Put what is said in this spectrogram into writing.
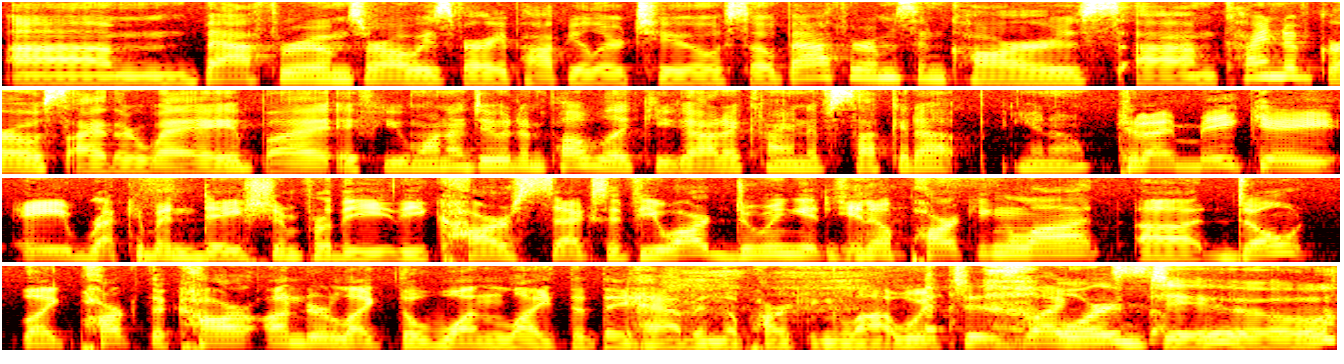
Um, bathrooms are always very popular too so bathrooms and cars um, kind of gross either way but if you want to do it in public you got to kind of suck it up you know Can I make a, a recommendation for the, the car sex? If you are doing it in a parking lot, uh, don't like park the car under like the one light that they have in the parking lot, which is like or do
